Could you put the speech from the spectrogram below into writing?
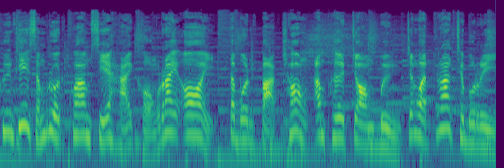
พื้นที่สำรวจความเสียหายของไร่อ้อยตำบลปากช่องอำเภอจอมบึง จังหวัดราชบุรี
